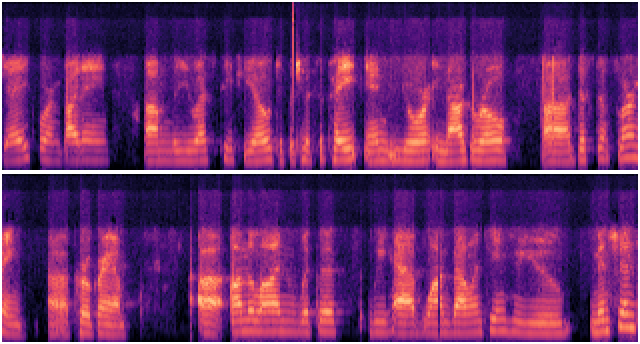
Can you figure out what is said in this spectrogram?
Jay, for inviting um, the USPTO to participate in your inaugural uh, distance learning uh, program. Uh, on the line with us, we have Juan Valentin, who you mentioned,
